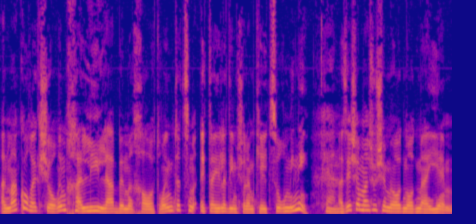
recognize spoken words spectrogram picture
על מה קורה כשהורים חלילה, במרכאות, רואים את, עצמ, את הילדים שלהם כיצור מיני. כן. אז יש שם משהו שמאוד מאוד מאיים.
